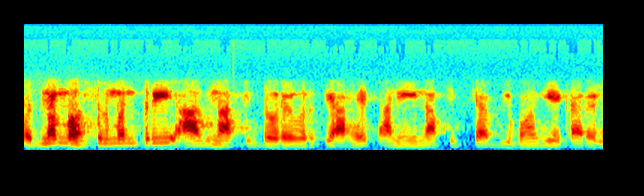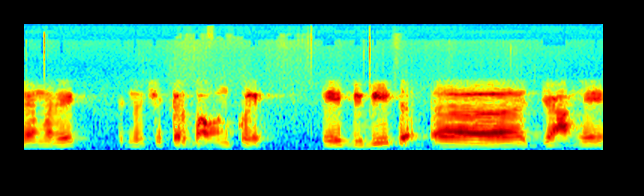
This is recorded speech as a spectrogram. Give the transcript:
सध्या महसूल मंत्री आज नाशिक दौऱ्यावरती आहेत आणि नाशिकच्या विभागीय कार्यालयामध्ये चंद्रशेखर बावनकुळे हे विविध जे आहे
